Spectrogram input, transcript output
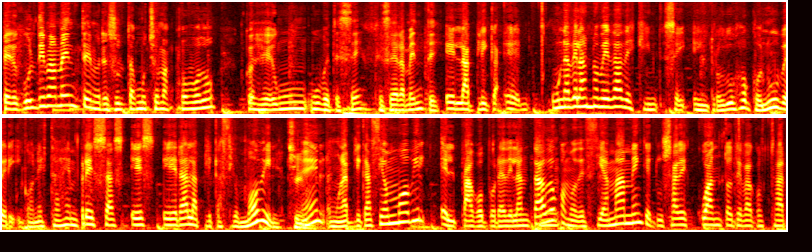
Pero que últimamente me resulta mucho más cómodo coger un VTC, sinceramente. El aplica- eh, una de las novedades que in- se introdujo con Uber y con estas empresas es era la aplicación móvil. Sí. ¿eh? Una aplicación móvil, el pago por adelantado, como decía Mamen, que tú sabes cuánto te va a costar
